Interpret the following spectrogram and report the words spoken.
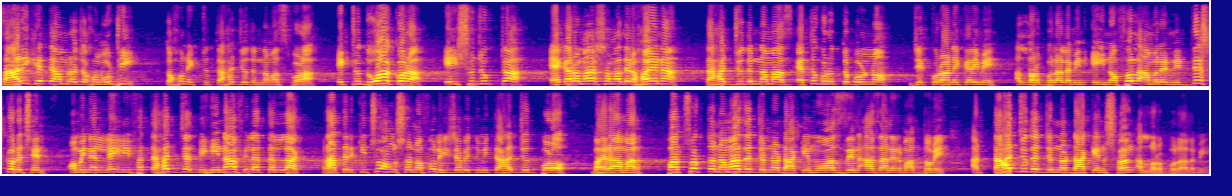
সারি খেতে আমরা যখন উঠি, তখন একটু তাহাজ্জুদের নামাজ পড়া, একটু দোয়া করা। এই সুযোগটা এগারো মাস আমাদের হয় না। তাহাজ্জুদের নামাজ এত গুরুত্বপূর্ণ যে কোরআনে কারিমে আল্লাহ রাব্বুল আলামিন এই নফল আমলের নির্দেশ করেছেন, অমিনাল লাইলি ফাতাহাজ্জাদ রাতের কিছু অংশ নফল হিসাবে তুমি তাহাজ্জুদ পড়ো। ভাইরা আমার, পাঁচ নামাজের জন্য ডাকে মুয়াজ্জিন আজানের মাধ্যমে, আর তাহাজ্জুদের জন্য ডাকেন স্বয়ং আল্লাহ রাব্বুল আলামিন।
